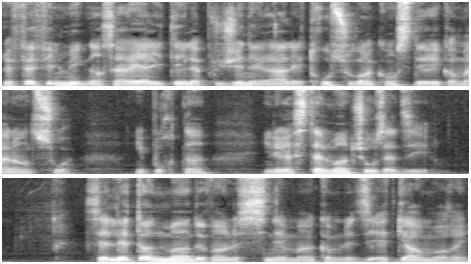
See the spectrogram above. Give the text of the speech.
Le fait filmique dans sa réalité la plus générale est trop souvent considéré comme allant de soi, et pourtant, il reste tellement de choses à dire. C'est l'étonnement devant le cinéma, comme le dit Edgar Morin,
